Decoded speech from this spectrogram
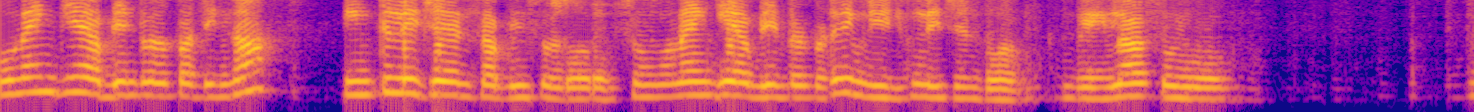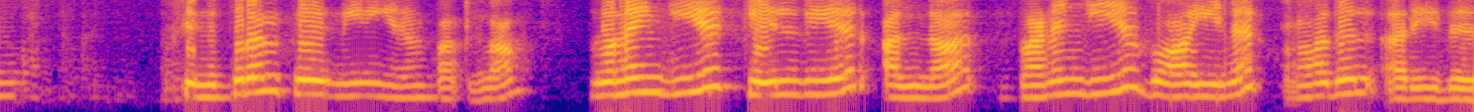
நுணங்கிய அப்படின்றது பாத்தீங்கன்னா இன்டெலிஜென்ஸ் அப்படின்னு சொல்லிட்டு வரும் சோ நுணங்கிய அப்படின்றது பார்த்தா இங்க இன்டெலிஜென்ட் வரும். ஓகேங்களா சோ இந்த குரல் பேர் மீனிங் என்னன்னு பார்க்கலாம். நுணங்கிய கேள்வியர் அல்லார் வணங்கிய வாயினர் ஆதல் அரிது.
